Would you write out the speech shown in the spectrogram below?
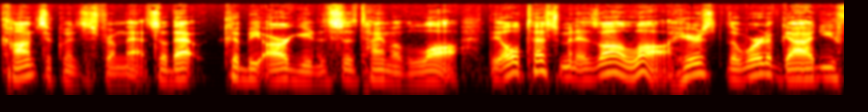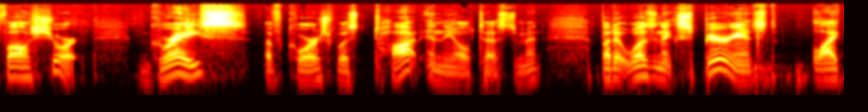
consequences from that. So that could be argued this is a time of law. The Old Testament is all law. Here's the word of God, you fall short. Grace, of course, was taught in the Old Testament, but it wasn't experienced like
